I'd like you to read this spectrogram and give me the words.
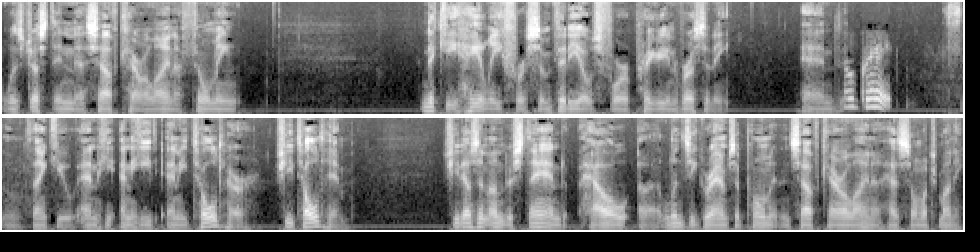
was just in uh, South Carolina filming Nikki Haley for some videos for Prager University, and Oh, great. thank you. And he and he and he told her, she told him, she doesn't understand how uh, Lindsey Graham's opponent in South Carolina has so much money.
